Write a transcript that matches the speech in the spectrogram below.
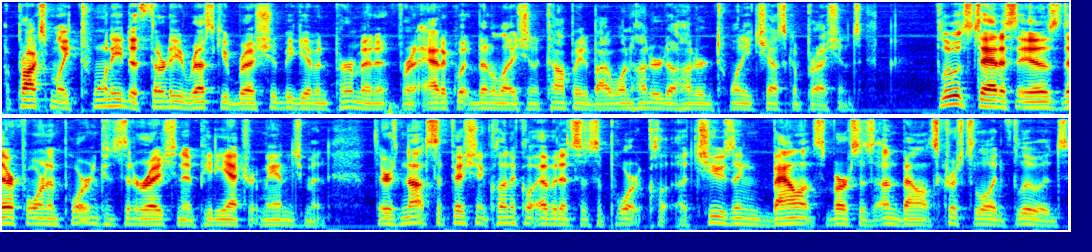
Approximately 20 to 30 rescue breaths should be given per minute for adequate ventilation accompanied by 100 to 120 chest compressions. Fluid status is, therefore, an important consideration in pediatric management. There is not sufficient clinical evidence to support cl- uh, choosing balanced versus unbalanced crystalloid fluids.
